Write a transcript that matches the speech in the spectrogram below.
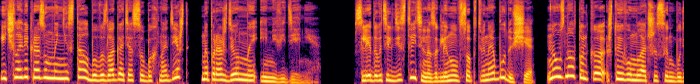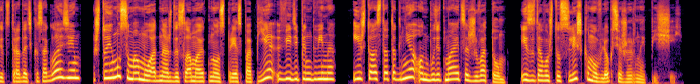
и человек разумный не стал бы возлагать особых надежд на порожденное ими видение. Следователь действительно заглянул в собственное будущее, но узнал только, что его младший сын будет страдать косоглазием, что ему самому однажды сломают нос пресс-папье в виде пингвина, и что остаток дня он будет маяться животом из-за того, что слишком увлекся жирной пищей.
